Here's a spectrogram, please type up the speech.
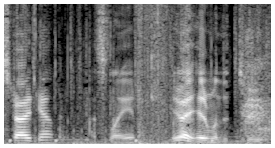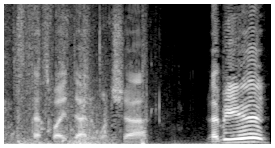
This guy again? That's lame. Maybe I hit him with the two. That's why he died in one shot. Let me in!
